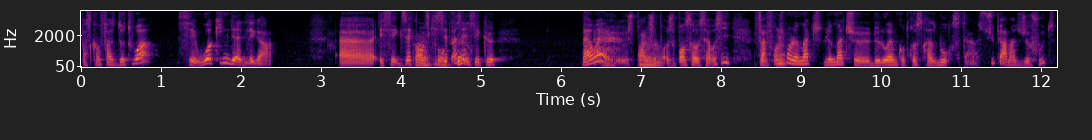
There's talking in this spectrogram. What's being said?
parce qu'en face de toi, c'est Walking Dead les gars. Euh, et c'est exactement ce qui s'est passé, c'est que bah ouais, euh, je parle, je, je pense à Auxerre aussi. Enfin, franchement, le match, le match euh, de l'OM contre Strasbourg, c'était un super match de foot.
